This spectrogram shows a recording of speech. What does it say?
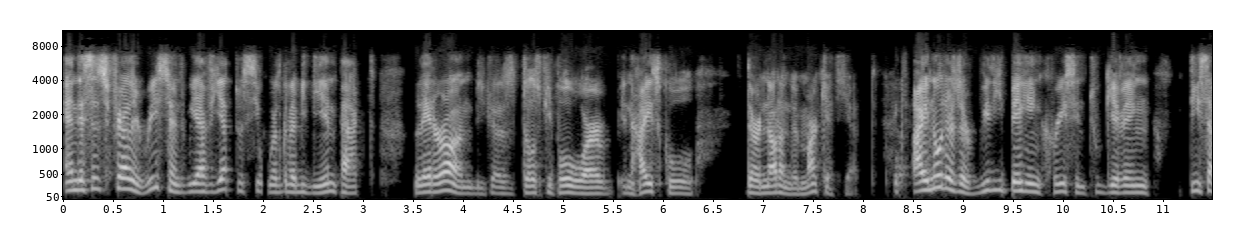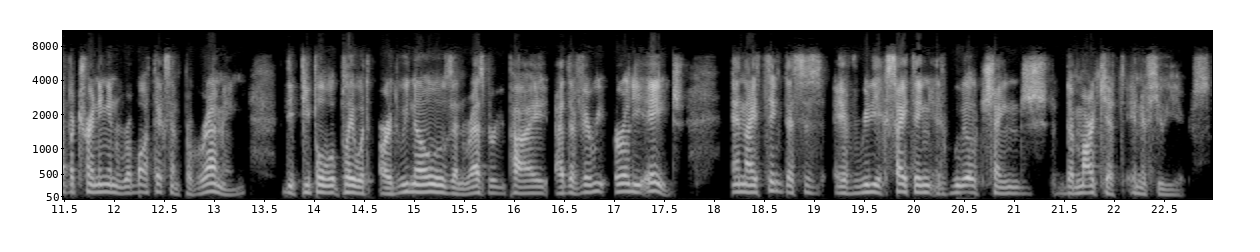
And this is fairly recent. We have yet to see what's going to be the impact later on because those people who are in high school, they're not on the market yet. I know there's a really big increase into giving these type of training in robotics and programming. The people will play with Arduinos and Raspberry Pi at a very early age. And I think this is a really exciting. It will change the market in a few years.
